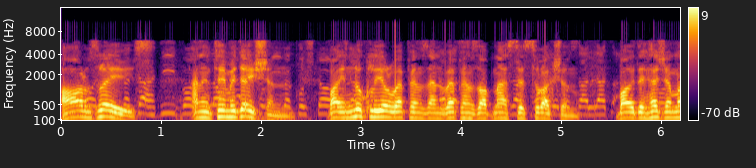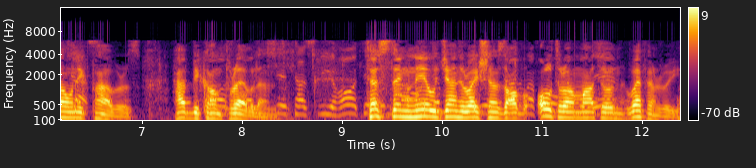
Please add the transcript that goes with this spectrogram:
Arms race and intimidation by nuclear weapons and weapons of mass destruction by the hegemonic powers have become prevalent. Testing new generations of ultra-modern weaponry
